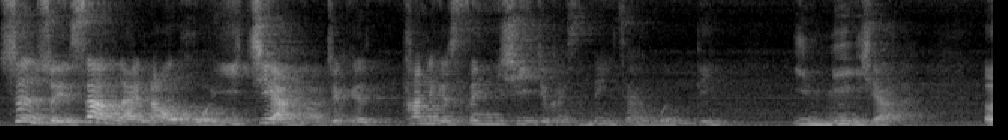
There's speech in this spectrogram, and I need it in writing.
肾水上来，脑火一降啊，这个他那个身心就开始内在稳定、隐秘下来。而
